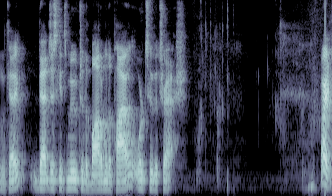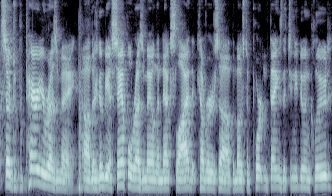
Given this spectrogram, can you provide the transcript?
Okay, that just gets moved to the bottom of the pile or to the trash. All right, so to prepare your resume, uh, there's going to be a sample resume on the next slide that covers uh, the most important things that you need to include.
